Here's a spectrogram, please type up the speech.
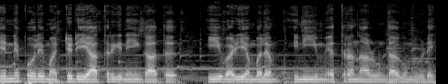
എന്നെപ്പോലെ മറ്റൊരു യാത്രികനെയും കാത്ത് ഈ വഴിയമ്പലം ഇനിയും എത്ര നാൾ ഉണ്ടാകും ഇവിടെ?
